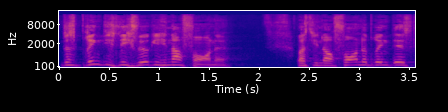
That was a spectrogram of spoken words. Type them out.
Das bringt dich nicht wirklich nach vorne. Was dich nach vorne bringt, ist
